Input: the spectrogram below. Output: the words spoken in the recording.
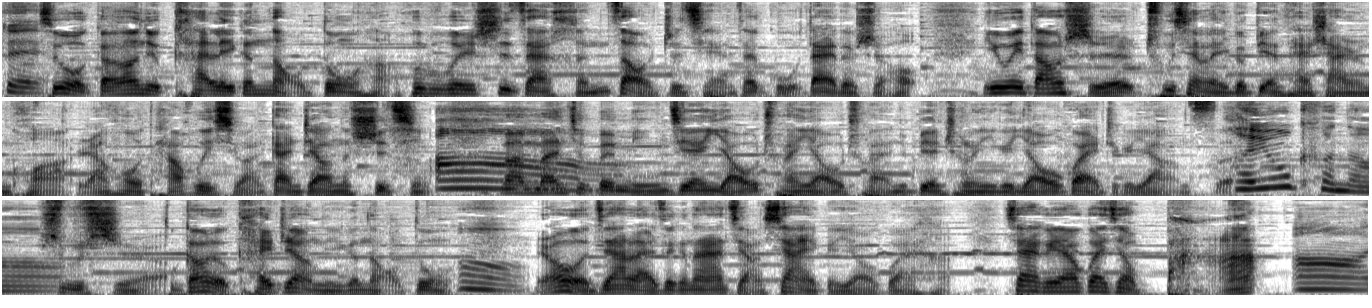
对所以我刚刚就开了一个脑洞哈，会不会是在很早之前，在古代的时候，因为当时出现了一个变态杀人狂，然后他会喜欢干这样的事情，啊慢慢就被民间谣传谣传，就变成了一个妖怪这个样子，很有可能是不是？我刚刚有开这样的一个脑洞，嗯然后我接下来再跟大家讲下一个妖怪哈，下一个妖怪叫拔。啊，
